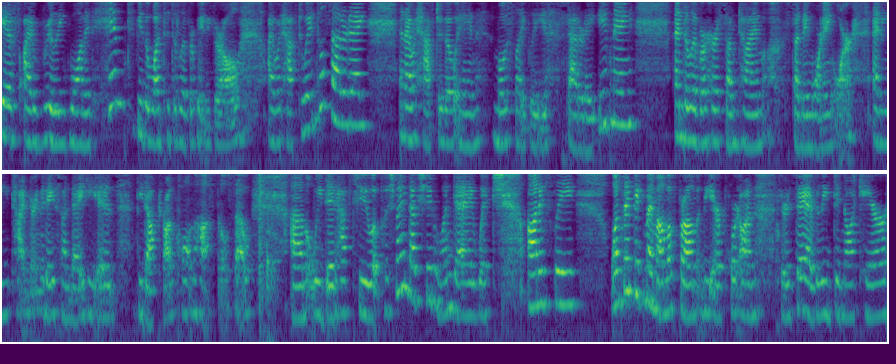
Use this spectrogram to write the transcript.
if I really wanted him to be the one to deliver baby girl, I would have to wait until Saturday and I would have to go in most likely Saturday evening and deliver her sometime Sunday morning or any time during the day Sunday. He is the doctor on call in the hospital. So um, we did have to push my induction one day, which honestly, once I picked my up from the airport on Thursday, I really did not care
